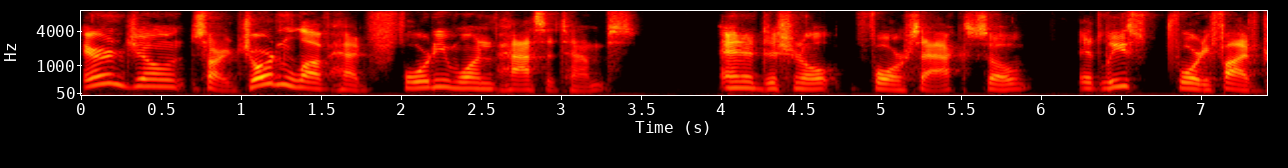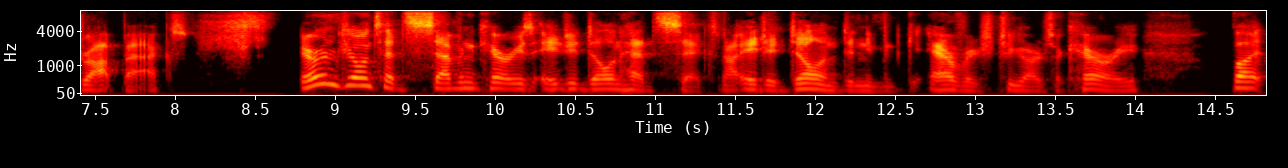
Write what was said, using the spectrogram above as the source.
Aaron Jones, sorry, Jordan Love had 41 pass attempts and additional four sacks, so at least 45 dropbacks. Aaron Jones had seven carries. AJ Dillon had six. Now AJ Dillon didn't even average two yards a carry. But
